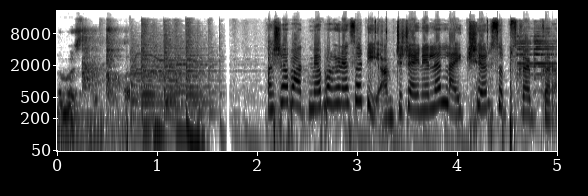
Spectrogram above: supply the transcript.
नमस्ते. अशा बातम्या पाहण्यासाठी आमच्या चॅनेलला लाईक शेअर सबस्क्राईब करा.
